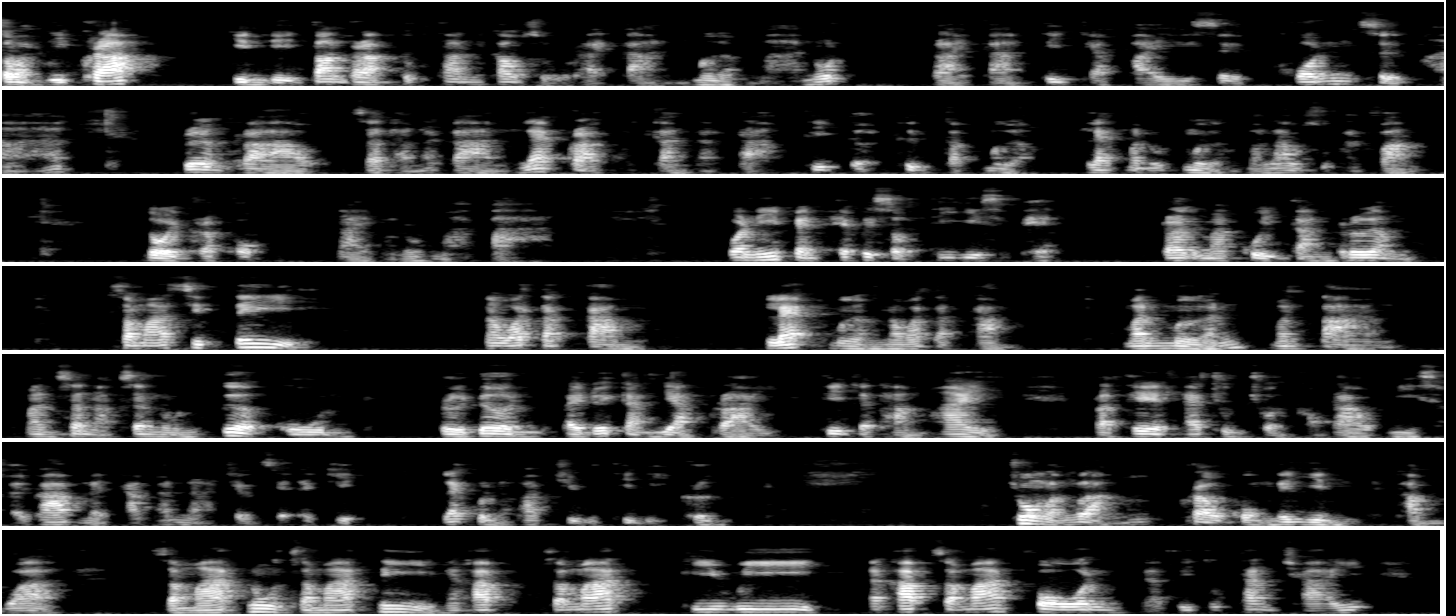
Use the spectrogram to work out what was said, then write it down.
สวัสดีครับ ยินดีต้อนรับทุกท่านเข้าสู่รายการเมืองมนุษย์ รายการที่จะไปสืบค้นสืบหา เรื่องราว สถานการณ์ และปรากฏการณ์ต่างๆ ที่เกิดขึ้นกับเมือง และมนุษย์เมืองมาเล่าสู่กันฟัง โดยกระผมนายมนุษย์หมาป่า วันนี้เป็น episode ที่ 21 เราจะมาคุยกันเรื่อง Smart City นวัตกรรม และเมืองนวัตกรรม มันเหมือนมันต่าง มันสนับสนุนเกื้อกูล หรือเดินไปด้วยกันอย่างไร ที่จะทำให้ประเทศและชุมชนของเรามีศักยภาพในการพัฒนาเชิงเศรษฐกิจ และคุณภาพชีวิตที่ดีขึ้น ช่วงหลังๆ เราคงได้ยินคำว่า smart นู่น smart นี่นะครับ smart TV นะครับสมาร์ทโฟนที่ทุกท่านใช้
